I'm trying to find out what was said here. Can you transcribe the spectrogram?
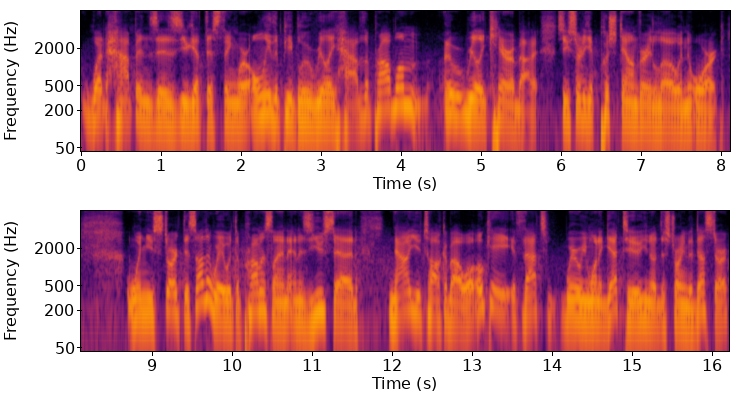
what happens is you get this thing where only the people who really have the problem uh, really care about it. So you sort of get pushed down very low in the org. When you start this other way with the promised land, and as you said, now you talk about, well, okay, if that's where we want to get to, you know, destroying the Death Star,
